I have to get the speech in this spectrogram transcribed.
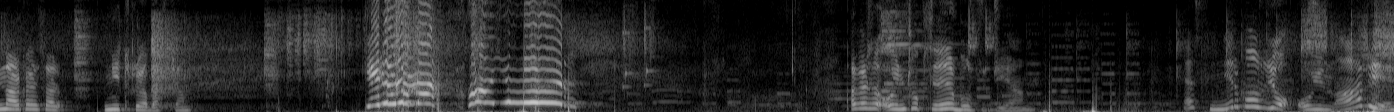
Şimdi arkadaşlar Nitro'ya bakacağım. Geliyorum lan! Hayır! Arkadaşlar oyun çok sinir bozucu ya. Ya sinir bozuyor oyun abi.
